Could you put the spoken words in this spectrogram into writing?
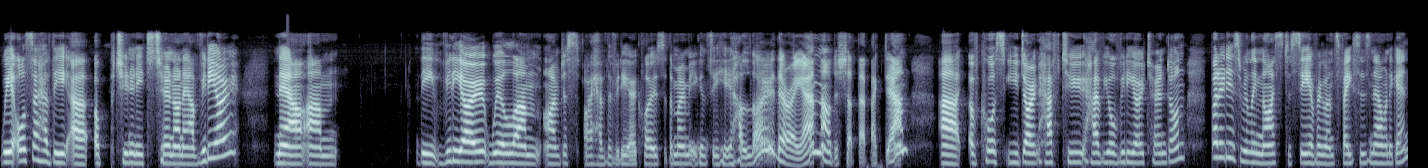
We also have the uh, opportunity to turn on our video. Now, um, the video will, um, I'm just, I have the video closed at the moment. You can see here, hello, there I am. I'll just shut that back down. Uh, of course, you don't have to have your video turned on, but it is really nice to see everyone's faces now and again.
